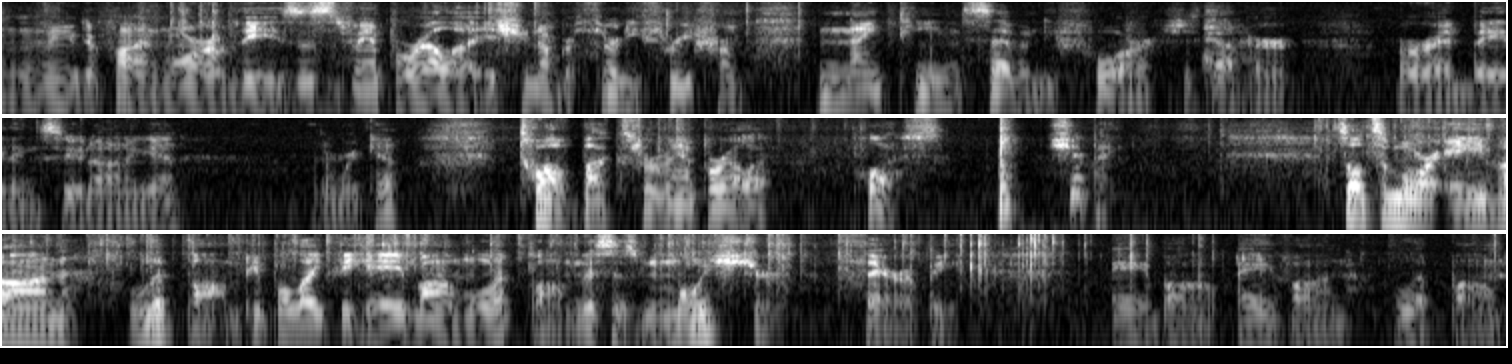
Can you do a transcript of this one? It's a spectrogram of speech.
I need to find more of these. This is Vampirella issue number 33 from 1974. She's got her red bathing suit on again. There we go. 12 bucks for Vampirella plus shipping. Sold some more Avon lip balm. People like the Avon lip balm. This is moisture therapy. Avon, Avon lip balm.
